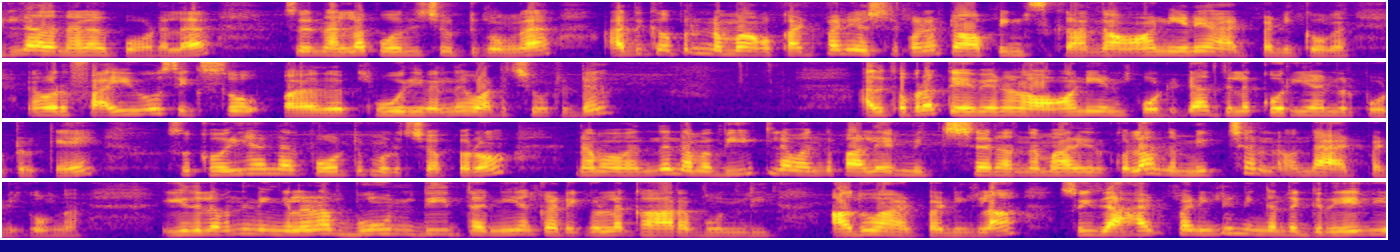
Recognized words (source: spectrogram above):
இல்லாதனால அது போடலை. ஸோ நல்லா பொரிச்சு விட்டுக்கோங்க. அதுக்கப்புறம் நம்ம கட் பண்ணி வச்சுருக்கோம்னா டாப்பிங்ஸ்க்கு அந்த ஆனியனே ஆட் பண்ணிக்கோங்க. நான் ஒரு ஃபைவோ சிக்ஸோ அது பூரி வந்து உடச்சி விட்டுட்டு அதுக்கப்புறம் தேவையான ஆனியன் போட்டுட்டு அதில் கொரியாண்டர் போட்டிருக்கேன். ஸோ கொரியாண்டர் போட்டு முடிச்ச அப்புறம் நம்ம வந்து நம்ம வீட்டில் வந்து பழைய மிக்சர் அந்த மாதிரி இருக்கும்ல அந்த மிக்சர் வந்து ஆட் பண்ணிக்கோங்க. இதில் வந்து நீங்கள் இல்லைனா பூந்தி தனியாக கிடைக்கும்ல கார பூந்தி அதுவும் ஆட் பண்ணிக்கலாம். ஸோ இதை ஆட் பண்ணிவிட்டு நீங்கள் அந்த கிரேவி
